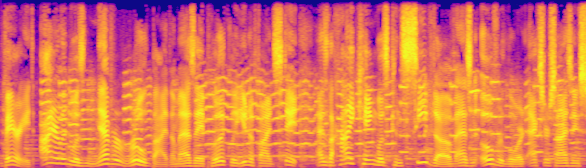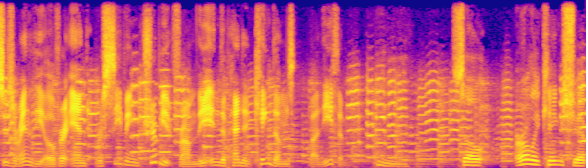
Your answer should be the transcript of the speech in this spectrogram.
varied, Ireland was never ruled by them as a politically unified state, as the High King was conceived of as an overlord exercising suzerainty over and receiving tribute from the independent kingdoms beneath him. Hmm. So, early kingship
